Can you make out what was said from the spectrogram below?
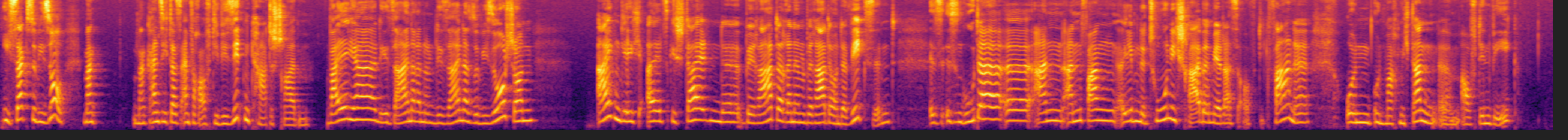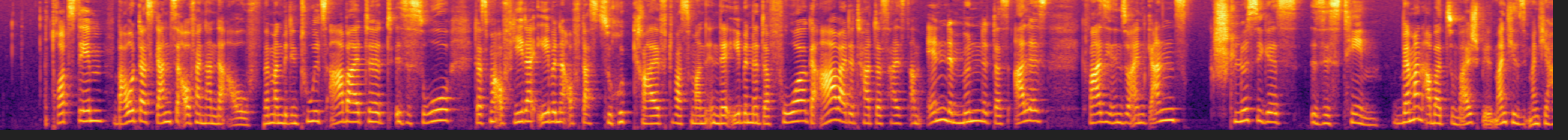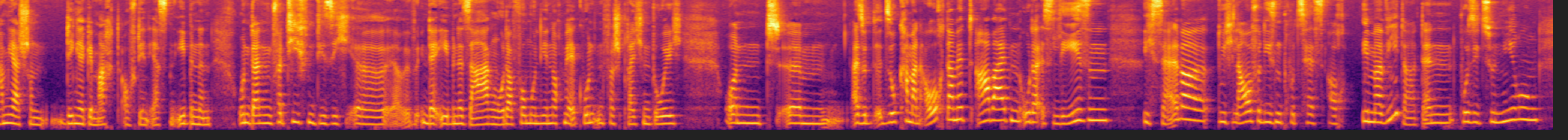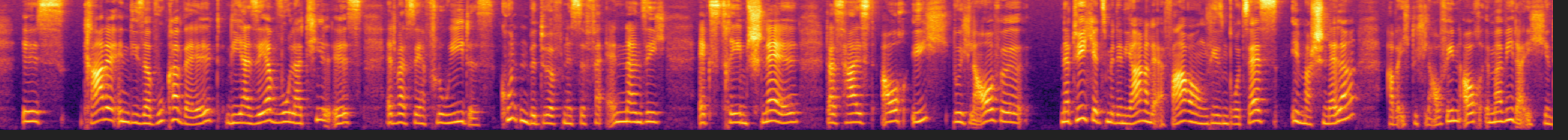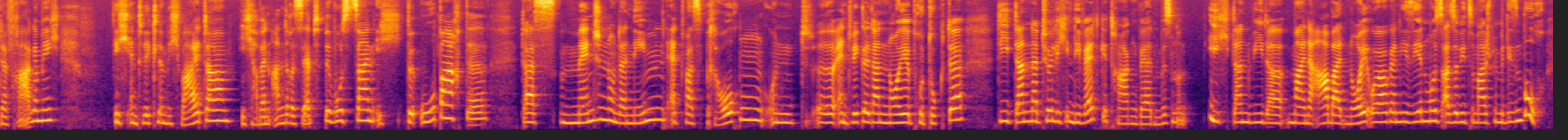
Ich sag sowieso, man, man kann sich das einfach auf die Visitenkarte schreiben, weil ja Designerinnen und Designer sowieso schon eigentlich als gestaltende Beraterinnen und Berater unterwegs sind. Es ist ein guter äh, An Anfang, eben eine Tun. Ich schreibe mir das auf die Fahne und, und mache mich dann ähm, auf den Weg. Trotzdem baut das Ganze aufeinander auf. Wenn man mit den Tools arbeitet, ist es so, dass man auf jeder Ebene auf das zurückgreift, was man in der Ebene davor gearbeitet hat. Das heißt, am Ende mündet das alles quasi in so ein ganz schlüssiges System. Wenn man aber zum Beispiel, manche, manche haben ja schon Dinge gemacht auf den ersten Ebenen und dann vertiefen die sich äh, in der Ebene Sagen oder formulieren noch mehr Kundenversprechen durch und ähm, also so kann man auch damit arbeiten oder es lesen. Ich selber durchlaufe diesen Prozess auch immer wieder, denn Positionierung ist gerade in dieser VUCA-Welt, die ja sehr volatil ist, etwas sehr Fluides. Kundenbedürfnisse verändern sich extrem schnell. Das heißt, auch ich durchlaufe natürlich jetzt mit den Jahren der Erfahrung diesen Prozess immer schneller, aber ich durchlaufe ihn auch immer wieder. Ich hinterfrage mich, ich entwickle mich weiter, ich habe ein anderes Selbstbewusstsein, ich beobachte, dass Menschen, Unternehmen etwas brauchen und äh, entwickle dann neue Produkte, die dann natürlich in die Welt getragen werden müssen und ich dann wieder meine Arbeit neu organisieren muss, also wie zum Beispiel mit diesem Buch.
